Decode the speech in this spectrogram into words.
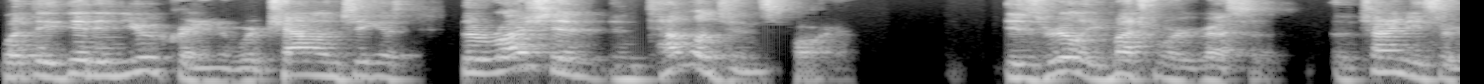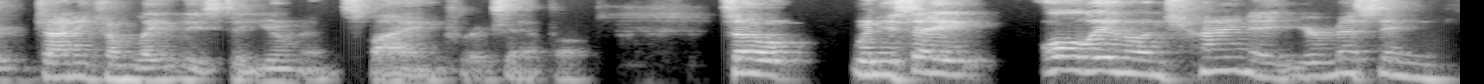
what they did in Ukraine, and we're challenging us. The Russian intelligence part is really much more aggressive. The Chinese are Johnny come latelys to human spying, for example. So when you say all in on China, you're missing,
